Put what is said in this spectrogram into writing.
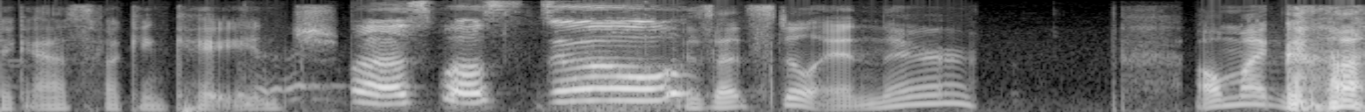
Big ass fucking cage. What am I supposed to do? Is that still in there? Oh my god.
